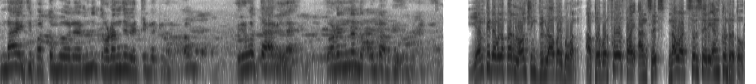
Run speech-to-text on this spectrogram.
ரெண்டாயிரத்தி பத்தொம்போதுலேருந்து தொடர்ந்து வெற்றி பெற்று வருகிறோம் இருபத்தாறில் தொடர்ந்து அந்த கூட்டம் அப்படி MP Developer launching Villa by Bhavan, October 4, 5 and 6 now at Sirseri and Kunratur.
